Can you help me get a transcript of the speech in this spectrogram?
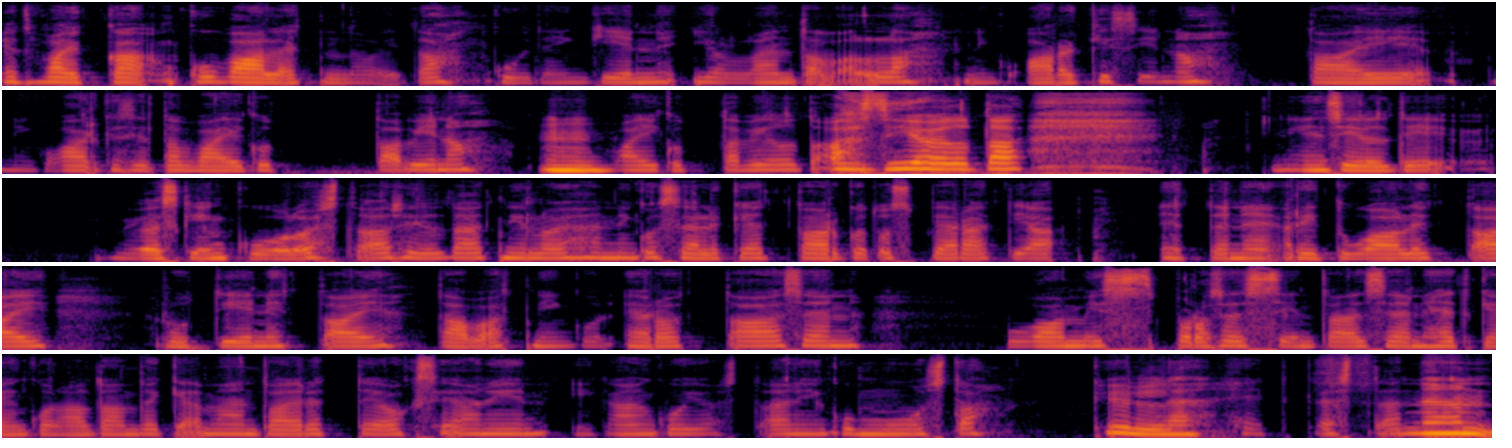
Et vaikka kuvailet noita kuitenkin jollain tavalla niin kuin arkisina tai niin kuin arkisilta vaikuttavina, mm. vaikuttavilta asioilta, niin silti myöskin kuulostaa siltä, että niillä on ihan niin kuin selkeät tarkoitusperät ja että ne rituaalit tai rutiinit tai tavat niin kuin erottaa sen luomisprosessin tai sen hetken, kun aletaan tekemään taideteoksia, niin ikään kuin jostain niin kuin muusta Kyllä. hetkestä. Ne on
